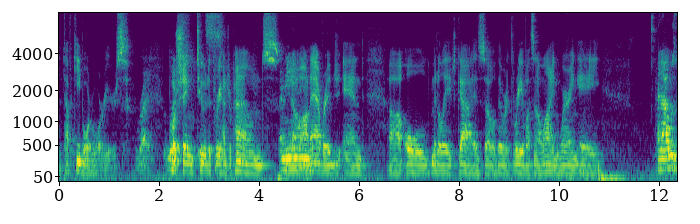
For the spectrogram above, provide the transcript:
the tough keyboard warriors. right, pushing Which two to three hundred pounds, I you know, on average, and uh, old middle-aged guys. So there were three of us in a line wearing a And I was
